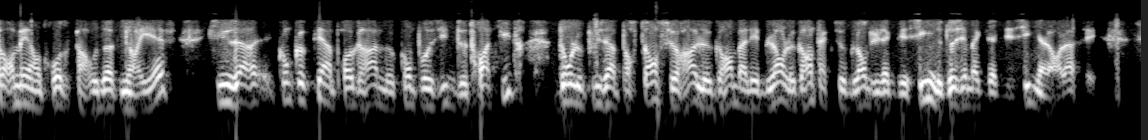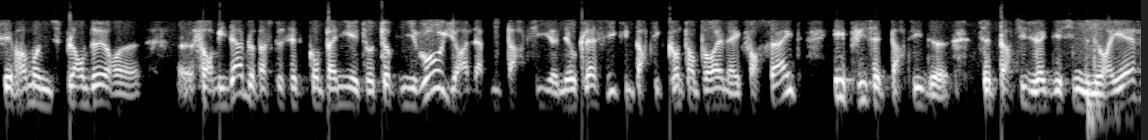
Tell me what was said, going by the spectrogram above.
formé entre autres par Rudolf Nureyev, qui nous a concocté un programme composite de trois titres, dont le plus important sera le grand ballet blanc, le grand acte blanc du lac des Cygnes, le deuxième acte du lac des Cygnes. Alors là, c'est vraiment une splendeur euh, euh, formidable parce que cette compagnie est au top niveau. Il y aura de la partie euh, néoclassique, une partie contemporaine avec Forsyth, et puis cette partie de cette partie du lac des Cygnes de Nureyev,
